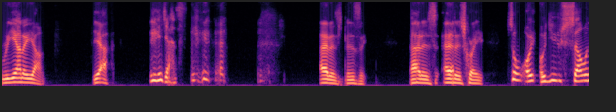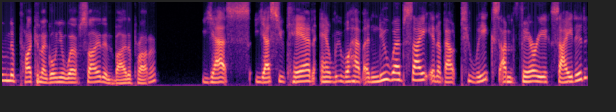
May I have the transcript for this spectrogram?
Rianna Young. Yeah. yes. that is busy. That is that is great. So are, are you selling the product? Can I go on your website and buy the product? Yes, yes, you can. And we will have a new website in about two weeks. I'm very excited.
